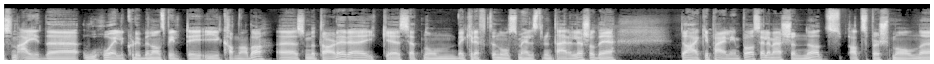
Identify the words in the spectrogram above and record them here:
som eide OHL-klubben han spilte i i Canada, som betaler. Ikke sett noen bekrefte noe som helst rundt der ellers, og det, det har jeg ikke peiling på, selv om jeg skjønner at, at spørsmålene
